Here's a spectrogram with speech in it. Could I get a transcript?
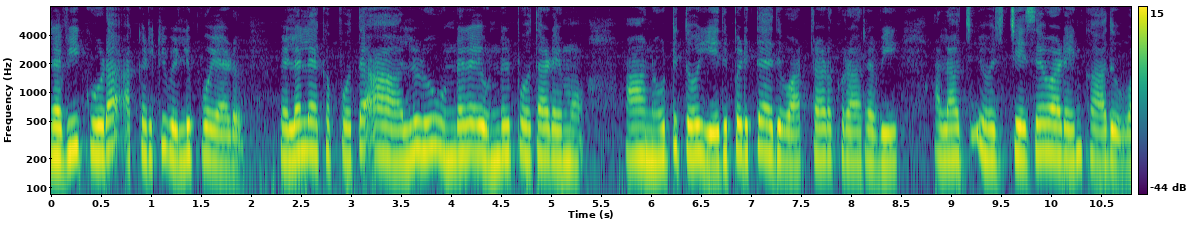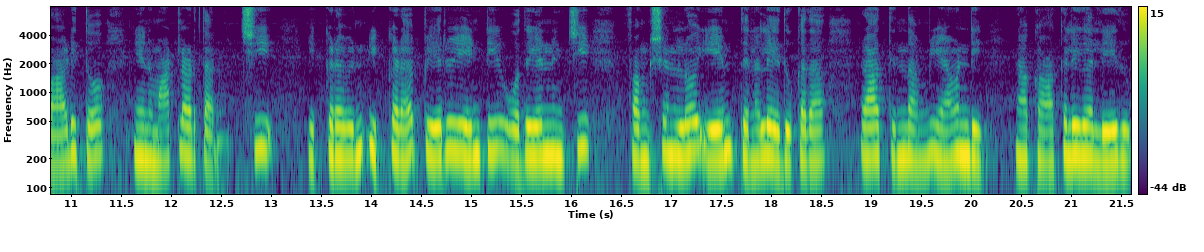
రవి కూడా అక్కడికి వెళ్ళిపోయాడు. వెళ్ళలేకపోతే ఆ అల్లుడు ఉండలే ఉండిపోతాడేమో. ఆ నోటితో ఏది పడితే అది మాట్లాడకురా రవి. అలా చే- చేసేవాడేం కాదు. వాడితో నేను మాట్లాడతాను. ఛీ! ఇక్కడ ఇక్కడ పేరు ఏంటి? ఉదయం నుంచి ఫంక్షన్లో ఏం తినలేదు కదా? రా తిందాం. ఏమండి నాకు ఆకలిగా లేదు.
